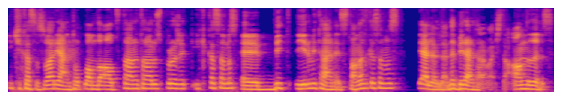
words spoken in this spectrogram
2 kasası var. Yani toplamda 6 tane taarruz project 2 kasamız. Ee, bit 20 tane standart kasamız. Diğerlerinden de birer tane var işte anladınız.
